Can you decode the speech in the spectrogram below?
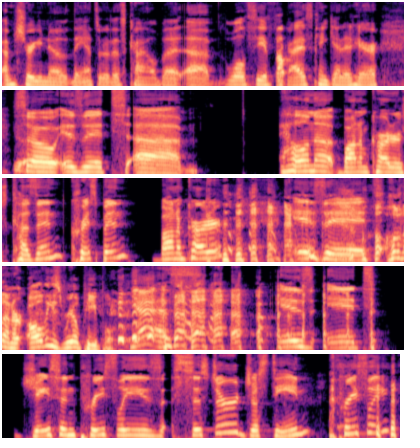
I'm sure you know the answer to this, Kyle, but uh, we'll see if the guys can get it here. So is it um, Helena Bonham Carter's cousin, Crispin Bonham Carter? is it Hold on, are all these real people? Yes. Is it Jason Priestley's sister, Justine Priestley?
